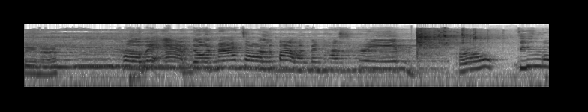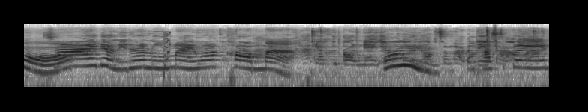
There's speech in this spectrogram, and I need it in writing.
เลยนะเธ อไปแอบโดนหน้าจอหรือเปล่ามันเป็นทัชสกรีน เอ้าจริงเหรอ ใช่ เดี๋ยวนี้เธอรู้ไหมว่าคอมอะเดี๋ยวคือตอนเนี้ยอยากเฮ้ยเปิดรับสมัครเป็นทัชสกรีน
